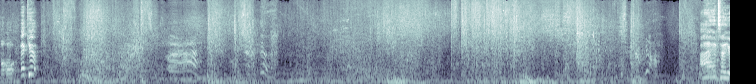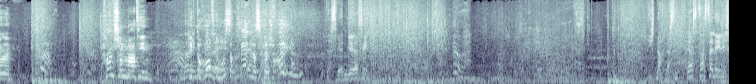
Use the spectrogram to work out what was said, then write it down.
Oh oh, weg hier. Alter Junge. Komm schon, Martin. Gib doch auf, du musst doch merken, dass du keine Chance... Das werden wir ja sehen. Nicht nachlassen. Er ist fast erledigt.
